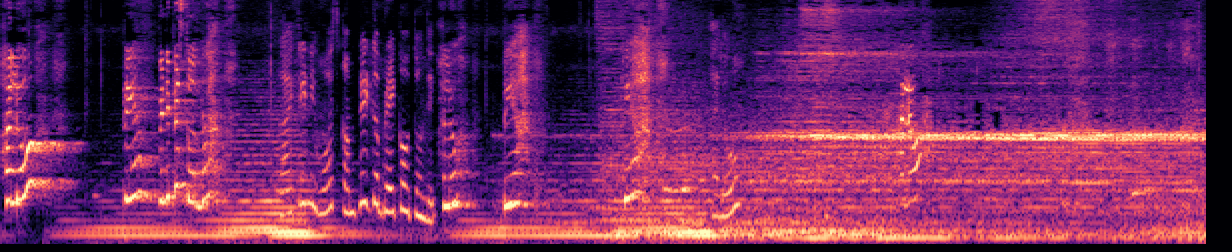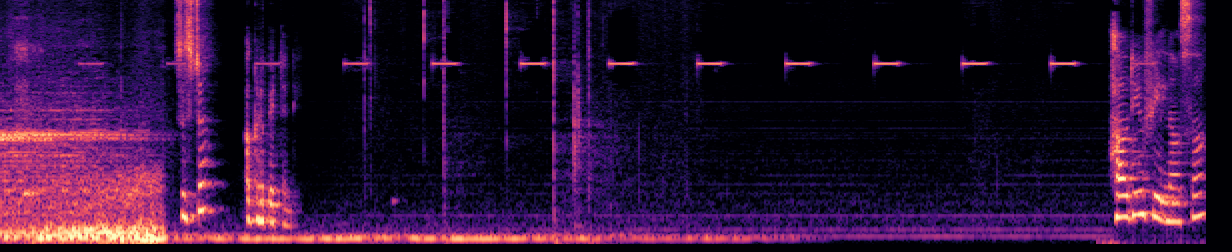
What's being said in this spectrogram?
హలో? ప్రియా వినిపిస్తోందా? గాయత్రి నీ వాయిస్ కంప్లీట్గా బ్రేక్ అవుతుంది. Hello? Priya? Priya? Hello? Sister అక్కడ పెట్టండి. హౌ డూ ఫీల్ నా సార్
